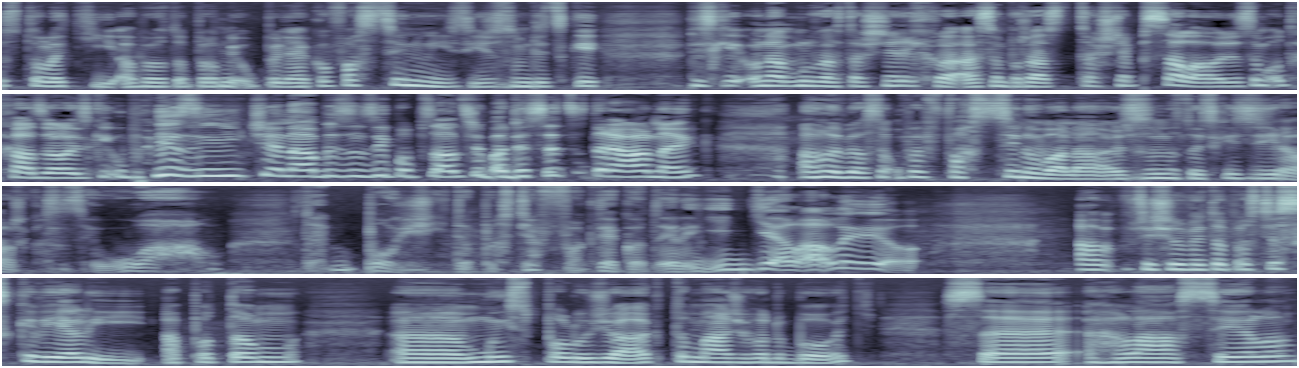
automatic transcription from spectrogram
století a bylo to pro mě úplně jako fascinující, že jsem vždycky, vždycky ona mluvila strašně rychle a já jsem pořád strašně psala, že jsem odcházela vždycky úplně zničená, aby jsem si popsala třeba 10 stránek, ale byla jsem úplně fascinovaná, že jsem na to vždycky zírala, říkala jsem si, wow, to je boží, to prostě fakt jako ty lidi dělali, jo a přišlo mi to prostě skvělý. A potom uh, můj spolužák Tomáš Hodboť se hlásil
